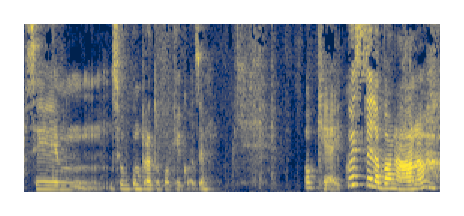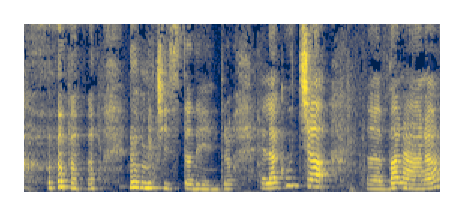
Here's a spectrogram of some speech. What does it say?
se, mm, se ho comprato poche cose. Ok questa è la banana. Non mi ci sta dentro. È la cuccia eh, banana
